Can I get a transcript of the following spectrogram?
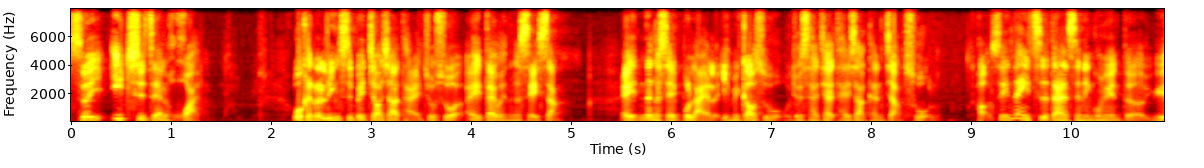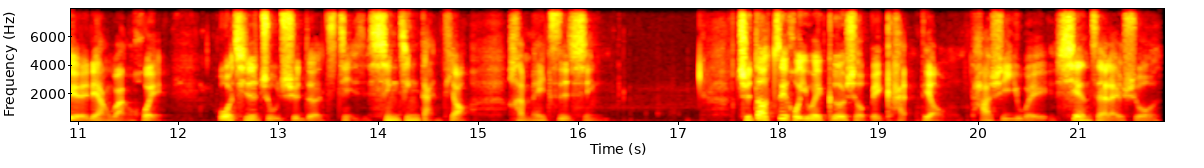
所以一直在换。我可能临时被叫下台，就说：“哎，待会那个谁上？哎，那个谁不来了，也没告诉我，我就在台台下可能讲错了。”好，所以那一次大安森林公园的月亮晚会。我其实主持的心惊胆跳，很没自信。直到最后一位歌手被砍掉，她是一位现在来说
